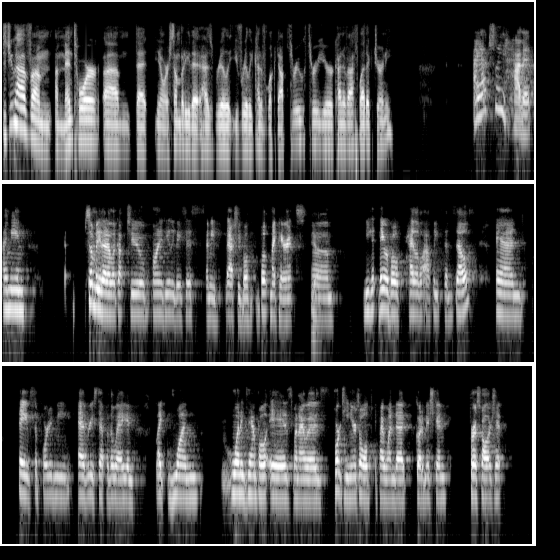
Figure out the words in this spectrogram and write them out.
did you have um, a mentor um, that you know or somebody that has really you've really kind of looked up through through your kind of athletic journey? I actually haven't. I mean somebody that i look up to on a daily basis i mean actually both both my parents yeah. um, they were both high level athletes themselves and they've supported me every step of the way. And like one one example is when I was 14 years old, if I wanted to go to Michigan for a scholarship,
